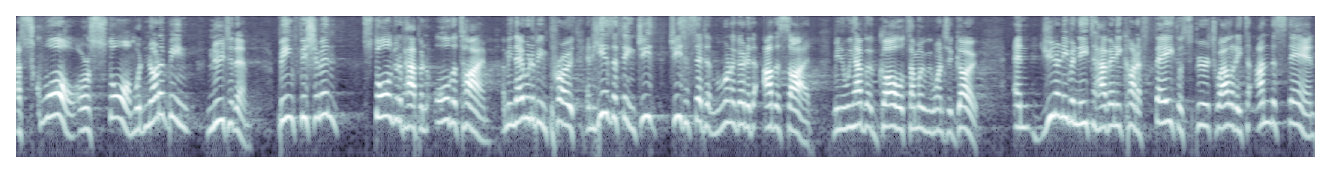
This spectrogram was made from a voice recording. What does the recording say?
a squall or a storm would not have been new to them. Being fishermen, Storms would have happened all the time. I mean, they would have been pros. And here's the thing Jesus, said to them, We want to go to the other side, meaning we have a goal, somewhere we want to go. And you don't even need to have any kind of faith or spirituality to understand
